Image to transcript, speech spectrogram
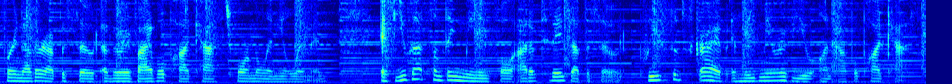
for another episode of the Revival Podcast for Millennial Women. If you got something meaningful out of today's episode, please subscribe and leave me a review on Apple Podcasts.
